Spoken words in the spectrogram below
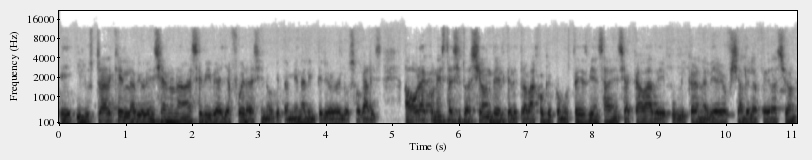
eh, ilustrar que la violencia no nada más se vive allá afuera, sino que también al interior de los hogares. Ahora, con esta situación del teletrabajo, que como ustedes bien saben, se acaba de publicar en el Diario Oficial de la Federación,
